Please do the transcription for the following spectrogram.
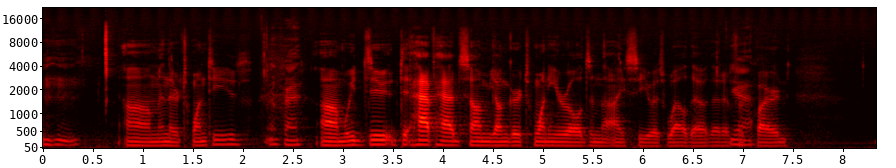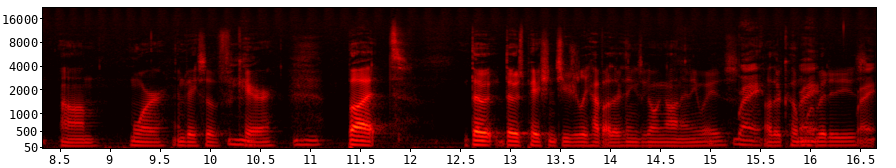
Mm-hmm. um, in their twenties. Okay. Um, we do d- have had some younger 20 year olds in the ICU as well, though, that have Yeah. required um, more invasive Mhm. care. Mm-hmm. But tho- those patients usually have other things going on, anyways, Right. other comorbidities. right.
